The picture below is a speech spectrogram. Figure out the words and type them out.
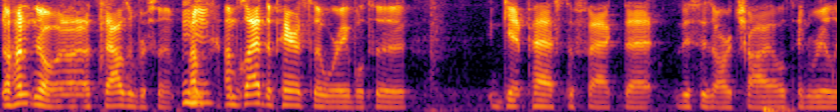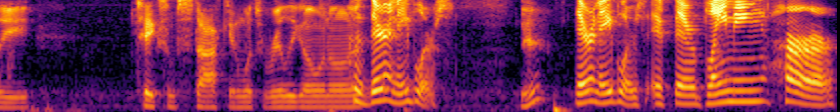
A hundred, no, a, a thousand percent. I'm, Mm-hmm. I'm glad the parents though were able to get past the fact that this is our child and really take some stock in what's really going on. Because they're enablers. Yeah, They're enablers. If they're blaming her,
